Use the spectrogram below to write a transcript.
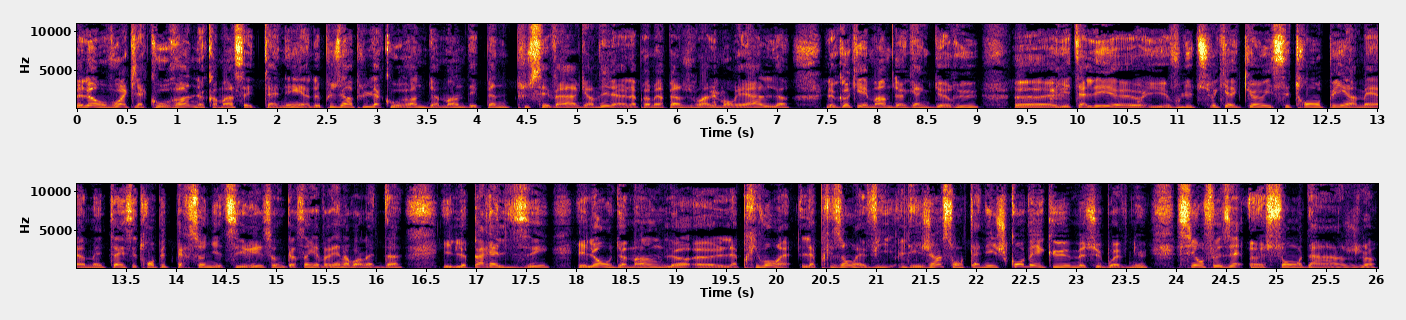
Mais là, on voit que la couronne commence à être tannée. Hein. De plus en plus, la couronne demande des peines plus sévères. Regardez la, première page du Journal de Montréal. Là. Le gars qui est membre d'un gang de rue, euh, il est allé, euh, il a voulu tuer quelqu'un. Il s'est trompé en même, temps. Il s'est trompé de personne. Il a tiré sur une personne qui avait rien à voir là-dedans. Il l'a paralysé. Et là, on demande là, euh, la, prison, la prison à vie. Les gens sont tannés. Je suis convaincu, Monsieur Boisvenu, si on faisait un sondage, là,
